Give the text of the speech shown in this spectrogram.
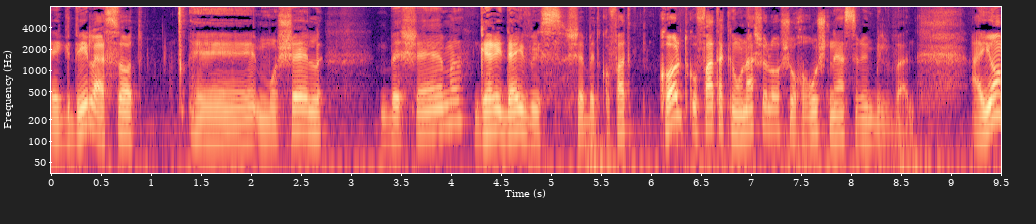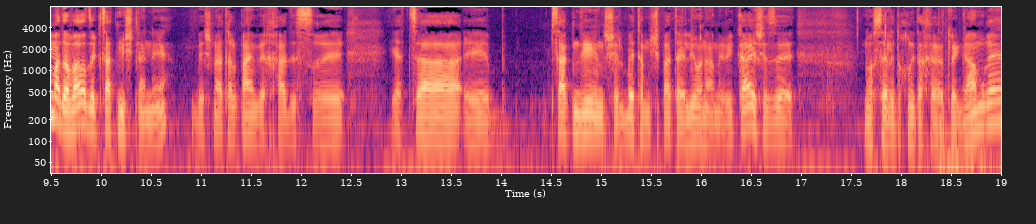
הגדיל לעשות מושל בשם גרי דייוויס, שבתקופת, כל תקופת הכהונה שלו שוחררו שני אסירים בלבד. היום הדבר הזה קצת משתנה. בשנת 2011 יצא אה, פסק דין של בית המשפט העליון האמריקאי, שזה נושא לתוכנית אחרת לגמרי,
